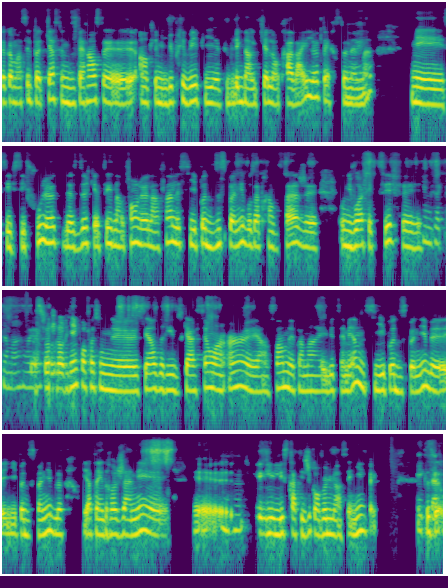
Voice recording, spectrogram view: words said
de commencer le podcast, une différence euh, entre le milieu privé et public dans lequel on travaille là, personnellement. Mais c'est fou là, de se dire que, dans le fond, l'enfant, s'il n'est pas disponible aux apprentissages euh, au niveau affectif, euh, Exactement, ça ne changera rien qu'on fasse une euh, séance de rééducation en un ensemble pendant huit semaines. S'il n'est pas disponible, il n'est pas disponible, il n'atteindra jamais mm-hmm. les, stratégies qu'on veut lui enseigner. Exact.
